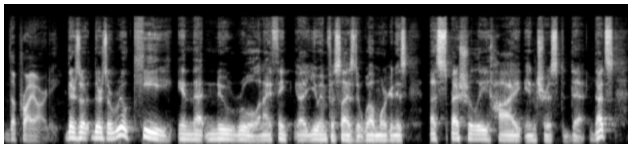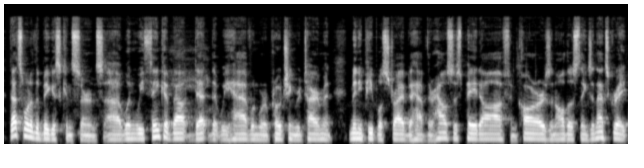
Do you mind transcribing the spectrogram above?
the priority. There's a there's a real key in that new rule, and I think uh, you emphasized it well, Morgan. Is especially high interest debt. That's that's one of the biggest concerns uh, when we think about debt that we have when we're approaching retirement. Many people strive to have their houses paid off and cars and all those things, and that's great.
